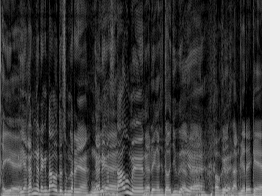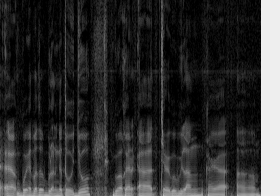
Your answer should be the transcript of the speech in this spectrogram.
Iya. Iya kan gak ada yang tahu tuh sebenarnya. Gak ada yang iya. ngasih tahu men. Gak ada yang ngasih tahu juga iya. kan. Oke. Okay. Akhirnya kayak eh, gue ingat banget tuh bulan ke tujuh, gue kayak eh, cewek gue bilang kayak um,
